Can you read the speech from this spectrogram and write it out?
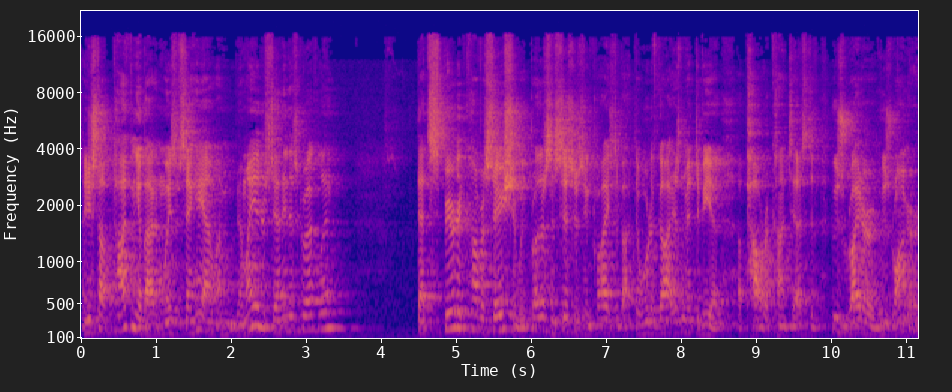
And you stop talking about it in ways of saying, hey, I'm, am I understanding this correctly? That spirited conversation with brothers and sisters in Christ about the Word of God isn't meant to be a, a power contest of who's righter and who's wronger,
